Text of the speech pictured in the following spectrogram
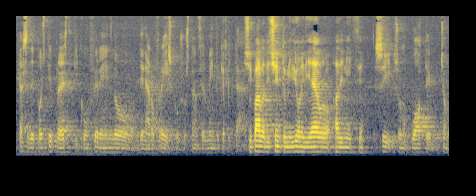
Cassa Depositi e Prestiti conferendo denaro fresco, sostanzialmente capitale. Si parla di 100 milioni di euro all'inizio. Sì, sono quote diciamo,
